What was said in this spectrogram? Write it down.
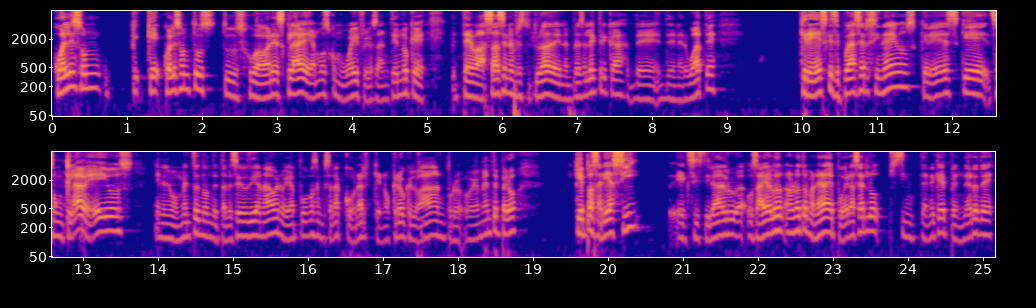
¿Cuáles son ¿Qué, cuáles son tus, tus jugadores clave, digamos, como Wayfree? O sea, entiendo que te basas en la infraestructura de la empresa eléctrica de, de Nerguate. ¿Crees que se puede hacer sin ellos? ¿Crees que son clave ellos en el momento en donde tal vez ellos digan, ah, bueno, ya podemos empezar a cobrar? Que no creo que lo hagan, obviamente, pero ¿qué pasaría si existirá, algo, o sea, hay alguna otra manera de poder hacerlo sin tener que depender de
